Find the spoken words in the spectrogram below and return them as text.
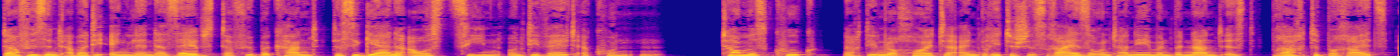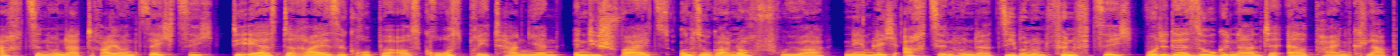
Dafür sind aber die Engländer selbst dafür bekannt, dass sie gerne ausziehen und die Welt erkunden. Thomas Cook nach dem noch heute ein britisches Reiseunternehmen benannt ist, brachte bereits 1863 die erste Reisegruppe aus Großbritannien in die Schweiz und sogar noch früher, nämlich 1857, wurde der sogenannte Alpine Club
